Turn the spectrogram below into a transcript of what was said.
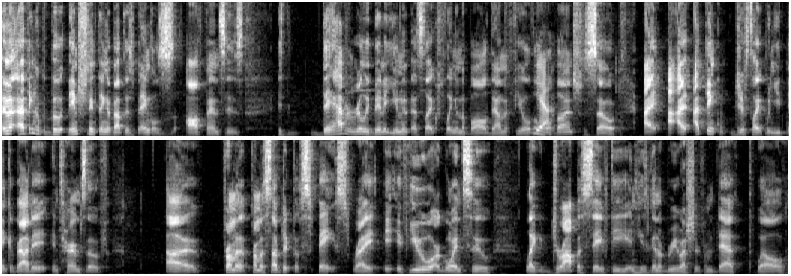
and i think the, the interesting thing about this bengals offense is is they haven't really been a unit that's like flinging the ball down the field a yeah. whole bunch. So I, I i think just like when you think about it in terms of uh from a from a subject of space right? If you are going to like drop a safety and he's going to be rushing from depth well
